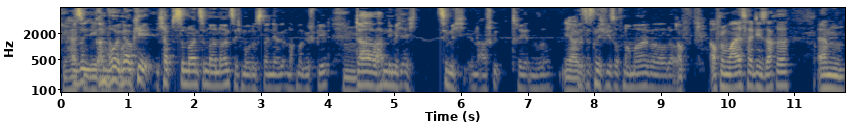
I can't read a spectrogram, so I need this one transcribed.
Wie heißen Also, die dann obwohl, nochmal? ne, okay, ich habe das im 1999-Modus dann ja nochmal gespielt. Hm. Da haben die mich echt ziemlich in den Arsch getreten. So. ja, weiß jetzt nicht, wie es auf normal war oder auf, auf normal ist halt die Sache, ähm,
